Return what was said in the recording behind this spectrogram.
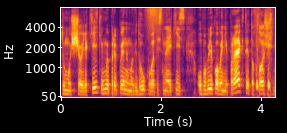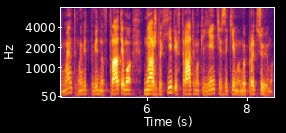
тому що як тільки ми припинимо відгукуватись на якісь опубліковані проекти, то в той же ж момент ми відповідно втратимо наш дохід і втратимо клієнтів, з якими ми працюємо.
